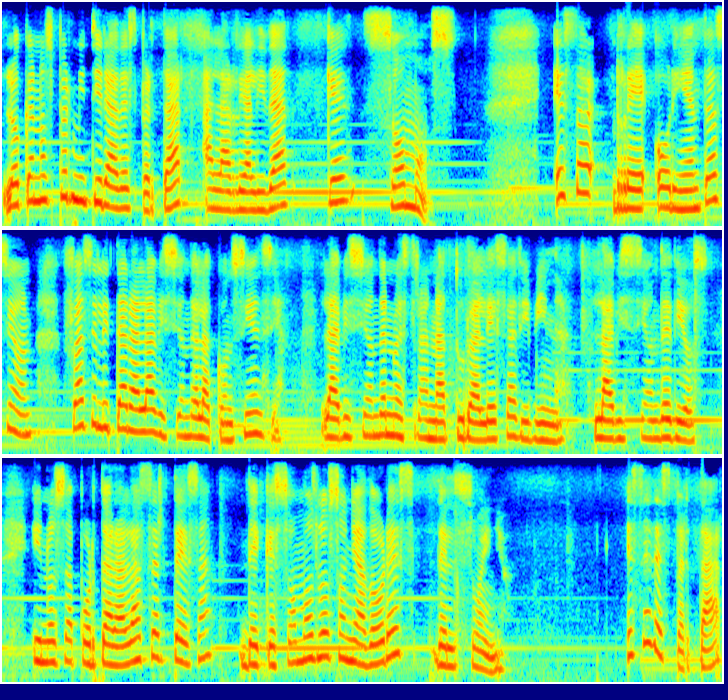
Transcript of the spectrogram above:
lo que nos permitirá despertar a la realidad que somos. Esta reorientación facilitará la visión de la conciencia, la visión de nuestra naturaleza divina, la visión de Dios, y nos aportará la certeza de que somos los soñadores del sueño. Ese despertar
